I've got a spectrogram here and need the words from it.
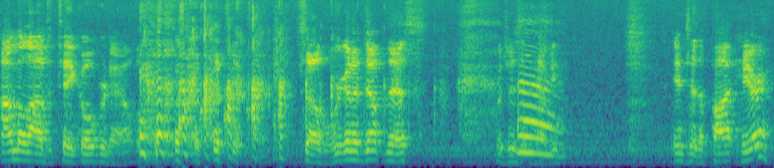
I'm allowed to take over now. so we're gonna dump this, which isn't heavy, uh. into the pot here.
